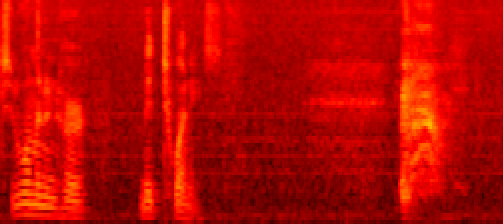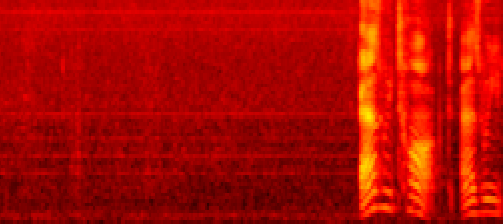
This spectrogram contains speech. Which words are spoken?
She's a woman in her mid 20s. As we talked, as we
